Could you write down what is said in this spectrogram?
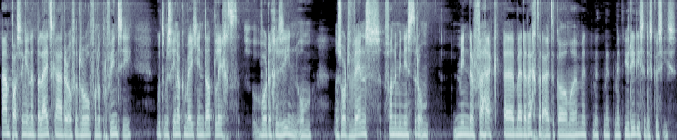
aanpassingen in het beleidskader over de rol van de provincie moeten misschien ook een beetje in dat licht worden gezien. Om een soort wens van de minister om minder vaak uh, bij de rechter uit te komen met, met, met, met juridische discussies.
